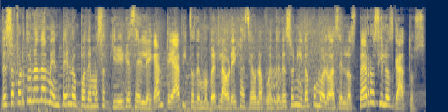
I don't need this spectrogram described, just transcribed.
Desafortunadamente no podemos adquirir ese elegante hábito de mover la oreja hacia una fuente de sonido como lo hacen los perros y los gatos.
